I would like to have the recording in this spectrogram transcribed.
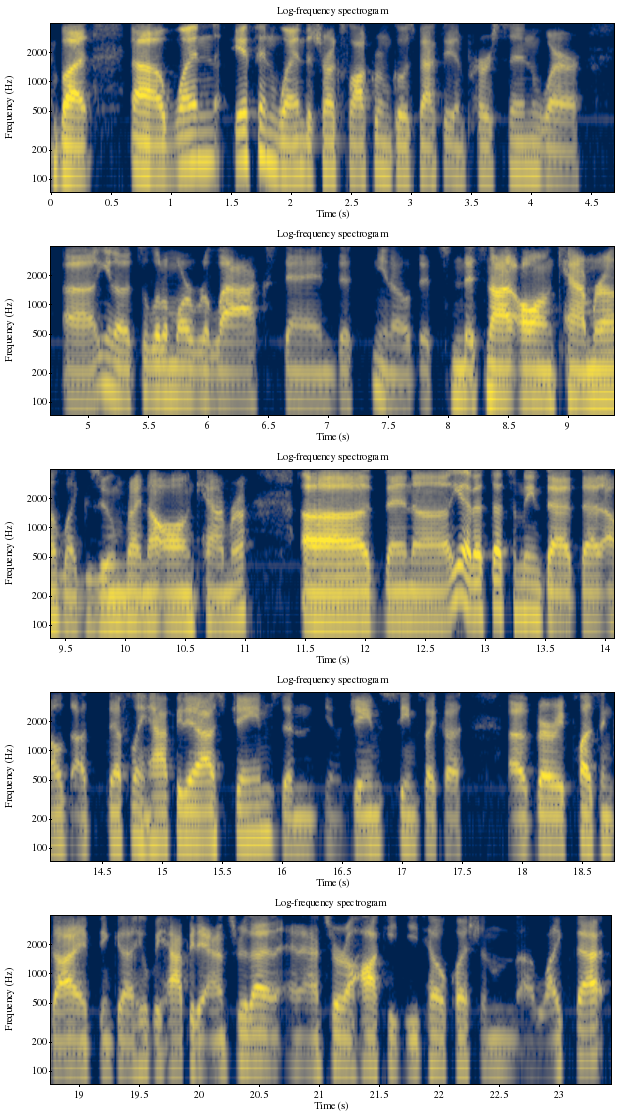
But uh, when, if and when the Sharks locker room goes back to in person, where uh, you know it's a little more relaxed and it, you know it's it's not all on camera like Zoom right now, all on camera, uh, then uh, yeah, that that's something that that I'll, I'll, definitely happy to ask James. And you know, James seems like a, a very pleasant guy. I think uh, he'll be happy to answer that and answer a hockey detail question uh, like that.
